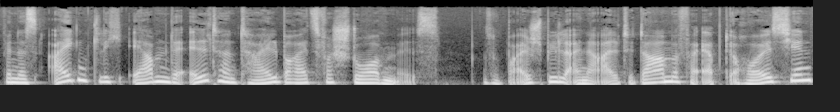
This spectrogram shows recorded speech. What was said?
wenn das eigentlich erbende Elternteil bereits verstorben ist. Also Beispiel, eine alte Dame vererbt ihr Häuschen.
